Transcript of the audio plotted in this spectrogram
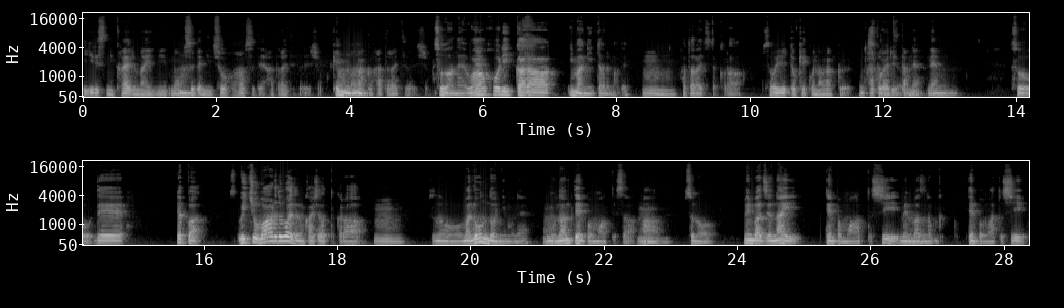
イギリスに帰る前にもうすでにショーフハウスで働いてたでしょ。結構長く働いてたでしょ。うんうん、そうだね。ワーホリから今に至るまで働いてたから。そういうと結構長く働いてたね。ね、うん、そう。で、やっぱ一応ワールドワイドの会社だったからうん。その、まあ、ロンドンにもねうん。もう何店舗もあってさ、うん。まあそのメンバーズじゃない店舗もあったしメンバーズの店舗もあったし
